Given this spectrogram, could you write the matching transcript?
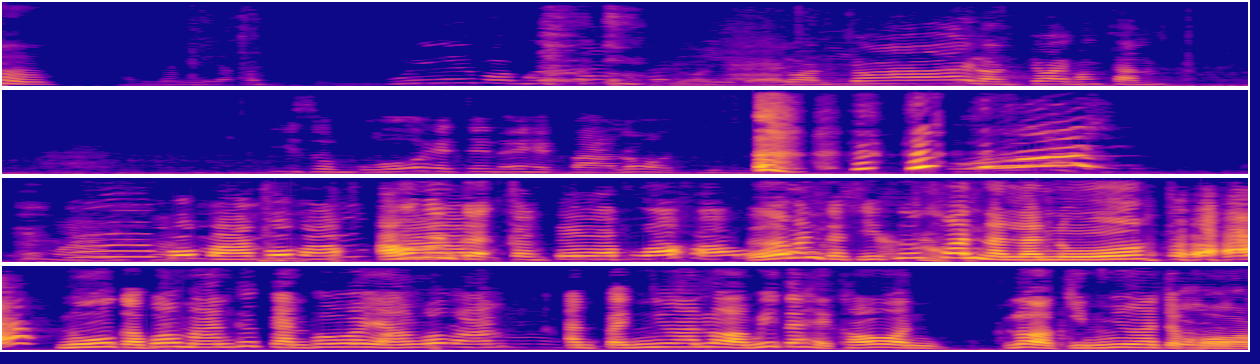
มอุ้ยบอกมือตั้งหล่อนจ้อยหล่อนจ้อยของฉันอีสมโอเฮ็ดจังได๋เฮ็ดปลาล่อกินโอ้ยมา บ่หมานบ่หมานเอามันก็ ตั้งแต่ผัวเขาเออมันก็สิคือคนนั่นล่ะหนู หนูกับบ่หมันคือกันเพราะว่าหยังบ่หมานอันไปเหงื่อล่อมีแต่ให้เขาอันล่อกินเหงื่อเจ้าของ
